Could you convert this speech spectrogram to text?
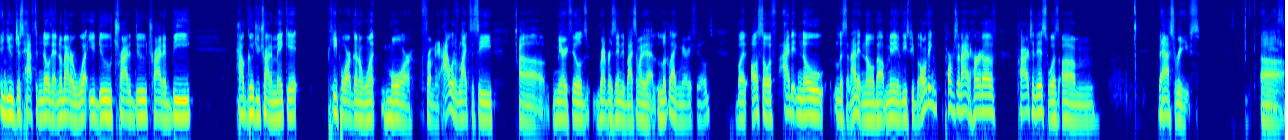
And you just have to know that no matter what you do, try to do, try to be, how good you try to make it, people are going to want more from it. I would have liked to see uh Mary Fields represented by somebody that looked like Mary Fields. But also, if I didn't know, listen, I didn't know about many of these people. The only thing person I had heard of prior to this was um Bass Reeves. Uh.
